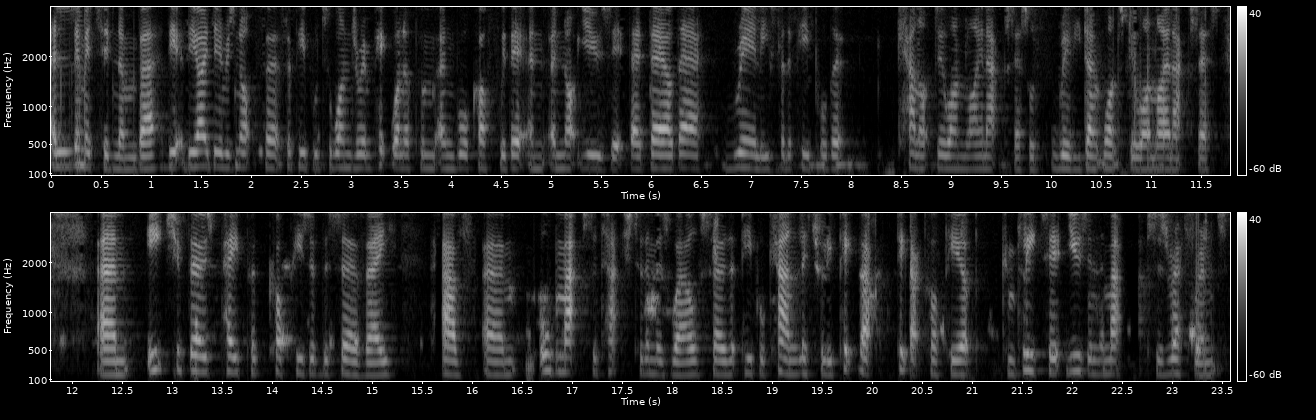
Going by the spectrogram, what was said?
a limited number. The, the idea is not for, for people to wander and pick one up and, and walk off with it and, and not use it. They're, they are there really for the people that cannot do online access or really don't want to do online access. Um, each of those paper copies of the survey have um, all the maps attached to them as well so that people can literally pick that pick that copy up complete it using the as reference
